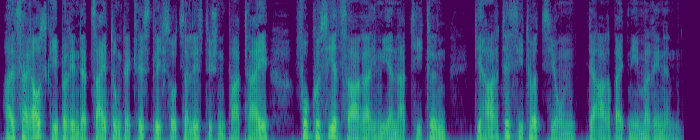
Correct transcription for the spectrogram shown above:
Als Herausgeberin der Zeitung der Christlich-Sozialistischen Partei fokussiert Sarah in ihren Artikeln die harte Situation der Arbeitnehmerinnen.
